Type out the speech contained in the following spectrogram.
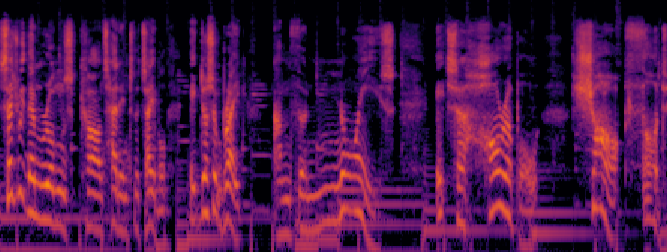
Sedgwick then runs Khan's head into the table. It doesn't break, and the noise. It's a horrible, sharp thud.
